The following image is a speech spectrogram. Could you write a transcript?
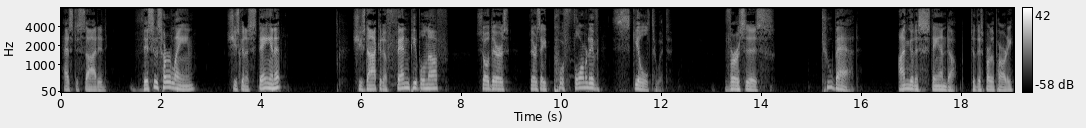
has decided this is her lane. She's going to stay in it. She's not going to offend people enough. So there's there's a performative skill to it versus too bad. I'm going to stand up to this part of the party.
